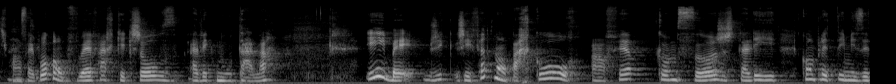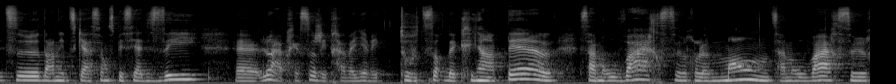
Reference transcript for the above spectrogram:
Je pensais pas qu'on pouvait faire quelque chose avec nos talents. Et bien, j'ai fait mon parcours, en fait, comme ça. Je suis allée compléter mes études en éducation spécialisée. Euh, là, après ça, j'ai travaillé avec toutes sortes de clientèles. Ça m'a ouvert sur le monde, ça m'a ouvert sur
